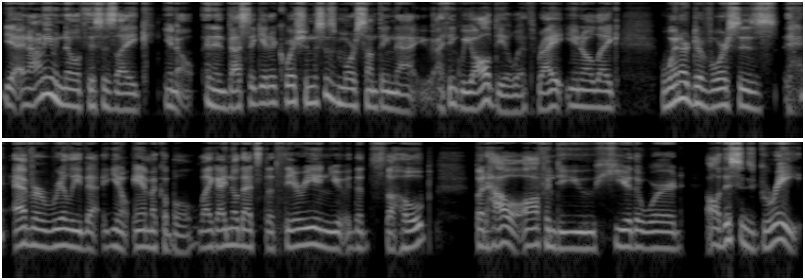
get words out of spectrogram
Yeah, and I don't even know if this is like, you know, an investigative question. This is more something that I think we all deal with, right? You know, like when are divorces ever really that, you know, amicable? Like I know that's the theory and you that's the hope, but how often do you hear the word oh this is great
